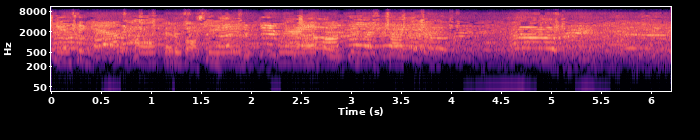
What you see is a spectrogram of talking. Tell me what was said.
chanting asshole for the wearing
